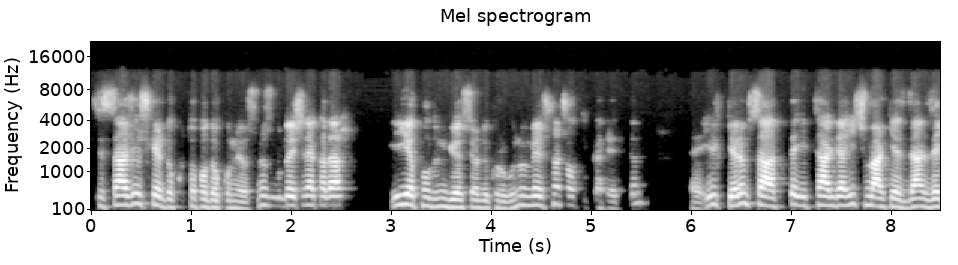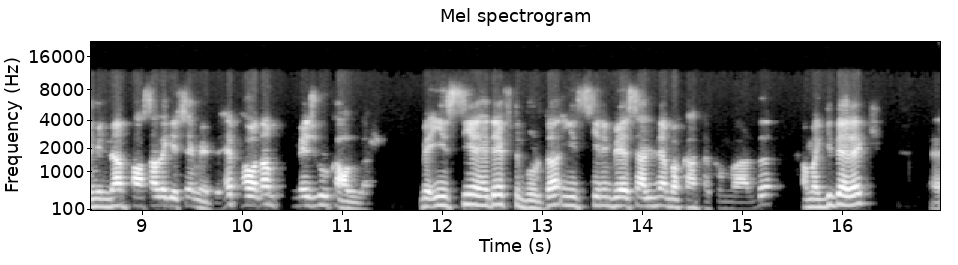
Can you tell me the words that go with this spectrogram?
Siz sadece üç kere do- topa dokunuyorsunuz. Bu da işine kadar iyi yapıldığını gösteriyordu kurgunun ve şuna çok dikkat ettim. E, ilk yarım saatte İtalya hiç merkezden, zeminden paslarla geçemedi. Hep havadan mecbur kaldılar. Ve Insigne hedefti burada. Insigne'nin bireyselliğine bakan takım vardı. Ama giderek e,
